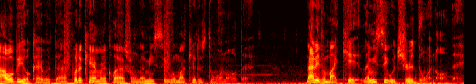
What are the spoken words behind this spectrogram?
I would be okay with that. Put a camera in the classroom. Let me see what my kid is doing all day. Not even my kid. Let me see what you're doing all day.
